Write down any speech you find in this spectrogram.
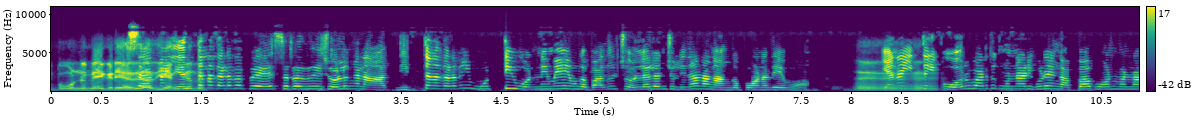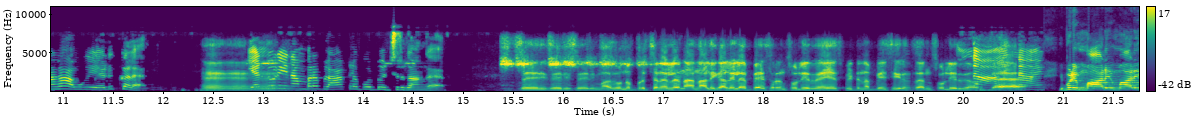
இப்ப ஒண்ணுமே கிடையாது. அது எங்க இருந்து தடவை பேசுறது? சொல்லுங்க நான் இத்தனை தடவையும் முட்டி ஒண்ணுமே இவங்க பதில் சொல்லலன்னு சொல்லி தான் நாங்க அங்க ஆ, ஏன்னா இப்ப ஒரு வாரத்துக்கு முன்னாடி கூட எங்க அப்பா போன் பண்ணாங்க அவங்க எடுக்கல. என்னுடைய நம்பரை பிளாக்ல போட்டு வச்சிருக்காங்க. சரி சரி சரிம்மா அது ஒன்றும் பிரச்சனை இல்லை. நான் நாளைக்கு காலையில பேசுறேன்னு சொல்லிடுறேன். எஸ்பிட்ட நான் பேசிக்கிறேன் சார்னு சொல்லியிருக்கேன் அவர்கிட்ட. இப்படி மாறி மாறி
